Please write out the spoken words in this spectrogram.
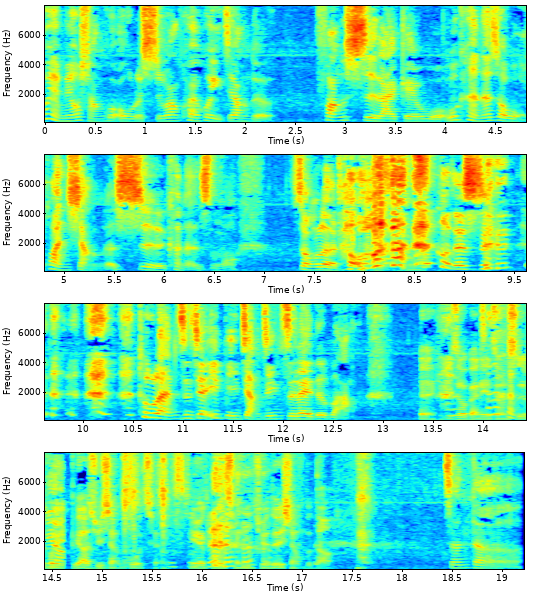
我也没有想过，哦，我的十万块会以这样的方式来给我。我可能那时候我幻想的是可能什么中乐透，或者是 突然之间一笔奖金之类的吧。对，宇宙概念总是会不要去想过程，因为过程你绝对想不到。真的，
